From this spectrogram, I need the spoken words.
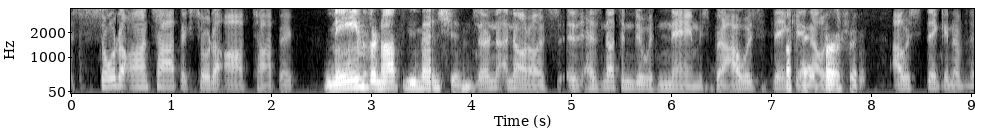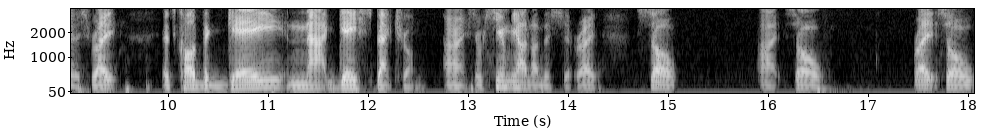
sort of on topic, sort of off topic. Names are not to be mentioned. They're not. No, no, it's, it has nothing to do with names. But I was thinking, Okay, I was, perfect. I was thinking of this. Right? It's called the gay, not gay spectrum. All right. So hear me out on this shit. Right? So, all right. So, right. So,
